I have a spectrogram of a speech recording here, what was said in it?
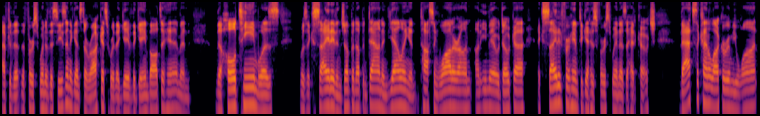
after the the first win of the season against the Rockets, where they gave the game ball to him, and the whole team was was excited and jumping up and down and yelling and tossing water on on Ime Udoka, excited for him to get his first win as a head coach. That's the kind of locker room you want,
